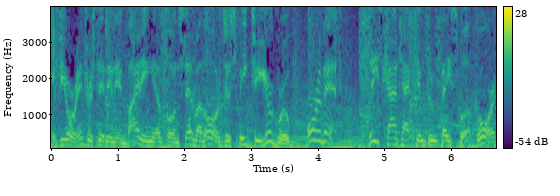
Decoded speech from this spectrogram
If you are interested in inviting El Conservador to speak to your group or event, please contact him through Facebook or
